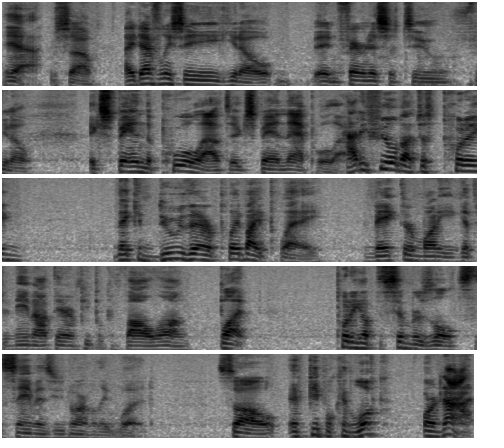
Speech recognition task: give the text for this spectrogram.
yeah. So I definitely see you know, in fairness to you know, expand the pool out to expand that pool out. How do you feel about just putting? They can do their play-by-play, make their money, and get their name out there, and people can follow along. But putting up the sim results the same as you normally would. So if people can look or not,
